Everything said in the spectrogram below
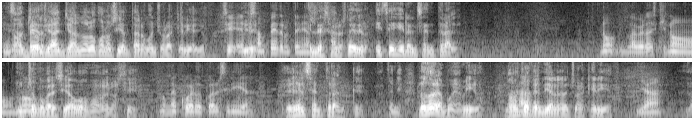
No, yo ya, ya no lo conocía el Tano con churrasquería yo. Sí, el de Eh, San Pedro tenía El de San. Pedro, ese era el central. No, la verdad es que no, Un no, choco parecido a vos, más o menos, sí. no me acuerdo cuál sería. Era el central que tenía. Los dos eran muy amigos. Los dos te atendían en la churrasquería. Ya. No.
